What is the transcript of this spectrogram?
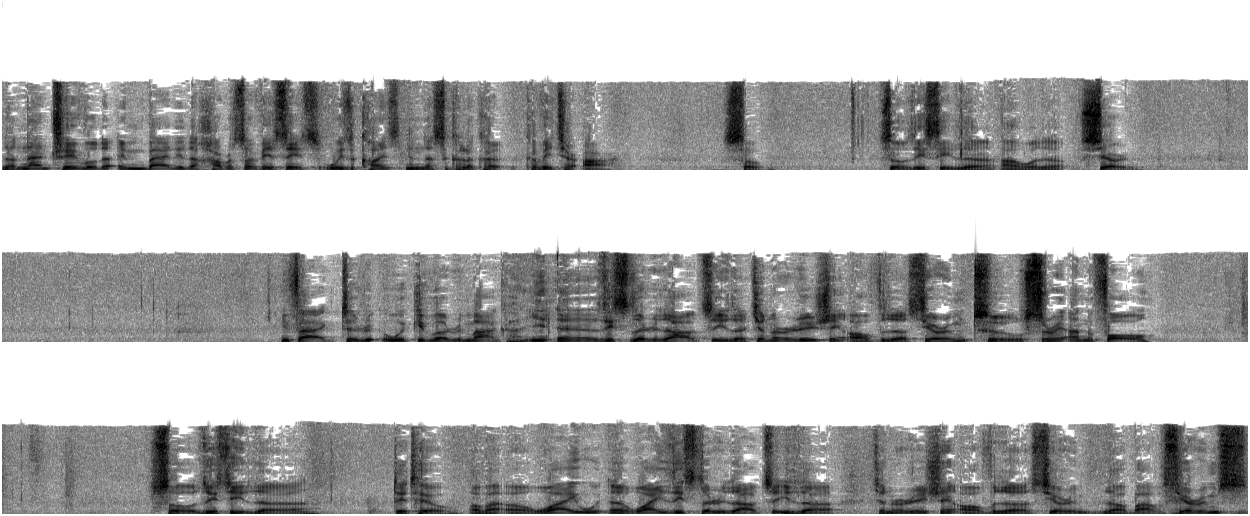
the non-trivial embedded hypersurfaces with constant curvature r. So, so this is uh, our theorem. In fact, we give a remark. Uh, this the result is the generalization of the theorem 2, 3, and 4. So this is the detail about uh, why uh, why this the result is the generalization of the theorem, the above theorems.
